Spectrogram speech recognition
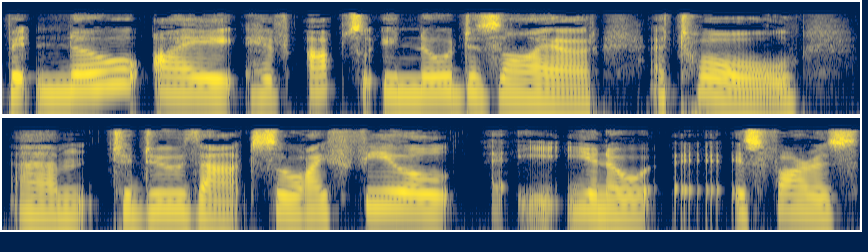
But no, I have absolutely no desire at all um, to do that. So I feel, you know, as far as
